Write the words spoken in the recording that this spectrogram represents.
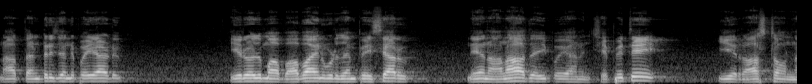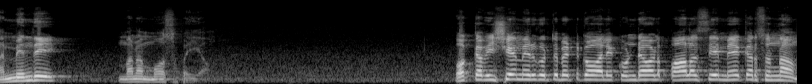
నా తండ్రి చనిపోయాడు. ఈరోజు మా బాబాయిని కూడా చంపేశారు. నేను అనాథ అయిపోయానని చెప్పితే ఈ రాష్ట్రం నమ్మింది మనం మోసపోయాం. ఒక్క విషయం మీరు గుర్తుపెట్టుకోవాలి కుండేవాళ్ళ పాలసీ మేకర్స్ ఉన్నాం.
